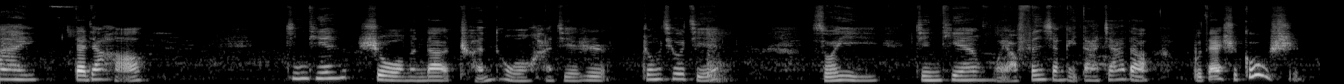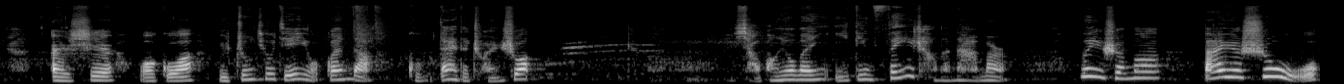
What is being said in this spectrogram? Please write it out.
嗨，大家好！今天是我们的传统文化节日中秋节，所以今天我要分享给大家的不再是故事，而是我国与中秋节有关的古代的传说。小朋友们一定非常的纳闷儿，为什么八月十五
